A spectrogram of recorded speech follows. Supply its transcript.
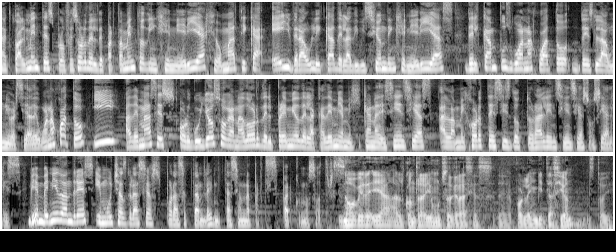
Actualmente es profesor del Departamento de Ingeniería Geomática e Hidráulica de la División de Ingenierías del Campus Guanajuato de la Universidad de Guanajuato y además es orgulloso ganador del premio de la Academia Mexicana de Ciencias a la mejor tesis doctoral en ciencias sociales. Bienvenido Andrés y muchas gracias por aceptar la invitación a participar con nosotros. No, ya al contrario, muchas gracias eh, por la invitación. Estoy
